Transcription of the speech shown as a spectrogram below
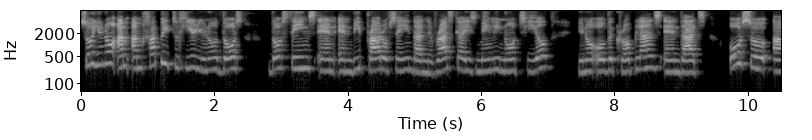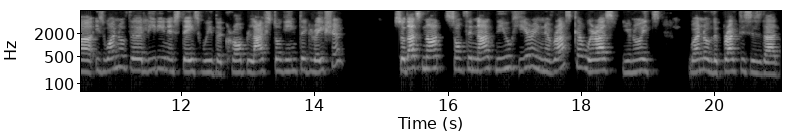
So you know, I'm I'm happy to hear you know those those things and and be proud of saying that Nebraska is mainly no-till, you know, all the croplands, and that also uh, is one of the leading states with the crop livestock integration. So that's not something not new here in Nebraska, whereas you know it's one of the practices that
